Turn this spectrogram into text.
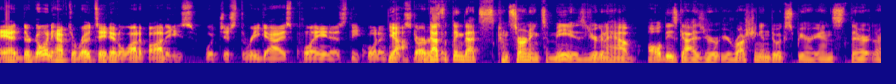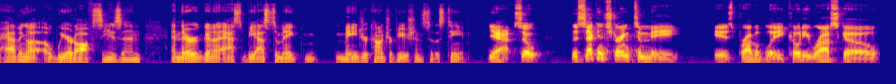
and they're going to have to rotate in a lot of bodies with just three guys playing as the quote unquote yeah, starters. That's the thing that's concerning to me is you're going to have all these guys. You're you're rushing into experience. They're they're having a, a weird off season, and they're going to ask be asked to make major contributions to this team. Yeah. So the second string to me is probably Cody Roscoe.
